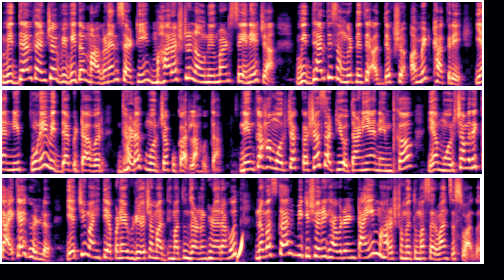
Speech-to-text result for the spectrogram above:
विद्यार्थ्यांच्या विविध मागण्यांसाठी महाराष्ट्र नवनिर्माण सेनेच्या विद्यार्थी संघटनेचे अध्यक्ष अमित ठाकरे यांनी पुणे विद्यापीठावर धडक मोर्चा पुकारला होता. नेमका हा मोर्चा कशासाठी होता आणि या नेमकं या मोर्चामध्ये काय काय घडलं? याची माहिती आपण या व्हिडिओच्या माध्यमातून जाणून घेणार आहोत. नमस्कार मी किशोरी घावड टाइम महाराष्ट्रामध्ये तुम्हा सर्वांचं स्वागत.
